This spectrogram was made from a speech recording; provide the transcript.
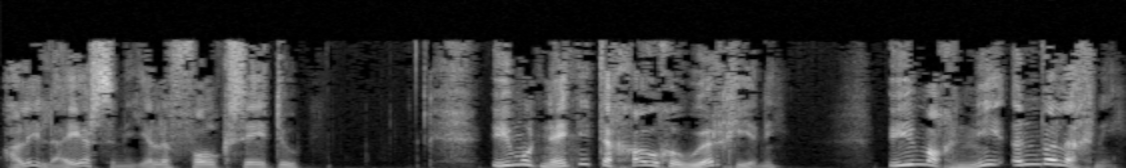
Al die leiers en die hele volk sê toe: "U moet net nie te gou gehoor gee nie. U mag nie inwillig nie."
